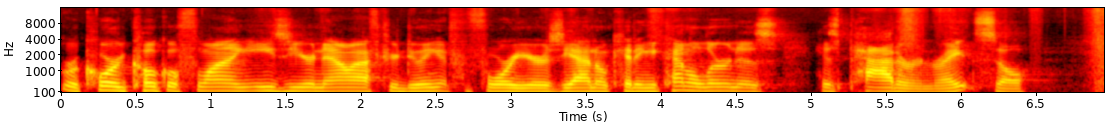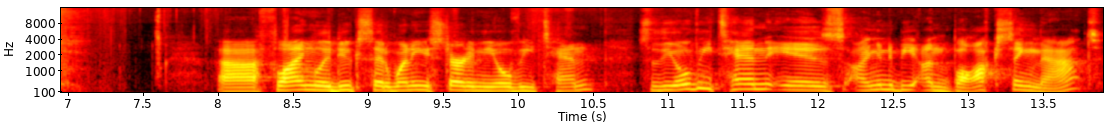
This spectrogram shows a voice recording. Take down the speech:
record Coco flying easier now after doing it for four years. Yeah, no kidding. You kind of learn his, his pattern, right? So, uh, Flying Leduc said, when are you starting the OV10? So the OV10 is, I'm going to be unboxing that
